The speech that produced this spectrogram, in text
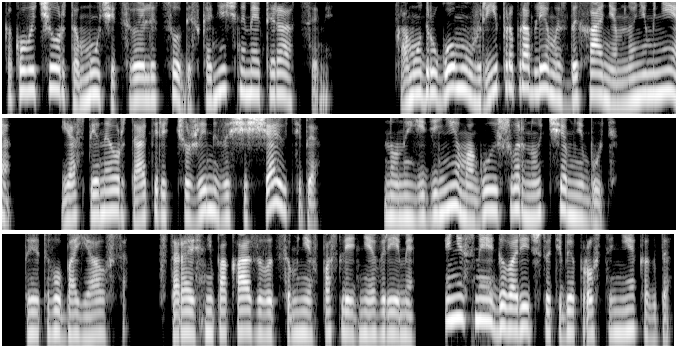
Какого черта мучить свое лицо бесконечными операциями? Кому другому ври про проблемы с дыханием, но не мне. Я с пеной у рта перед чужими защищаю тебя. Но наедине могу и швырнуть чем-нибудь. Ты этого боялся, стараясь не показываться мне в последнее время, и не смей говорить, что тебе просто некогда.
